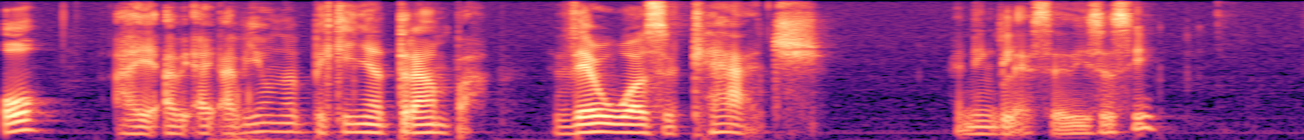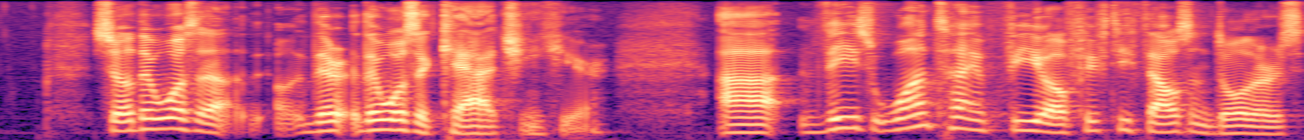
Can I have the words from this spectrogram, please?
O había una pequeña trampa. There was a catch. En inglés se dice así. So there was a there there was a catch in here. Uh, this one-time fee of fifty thousand uh, dollars,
